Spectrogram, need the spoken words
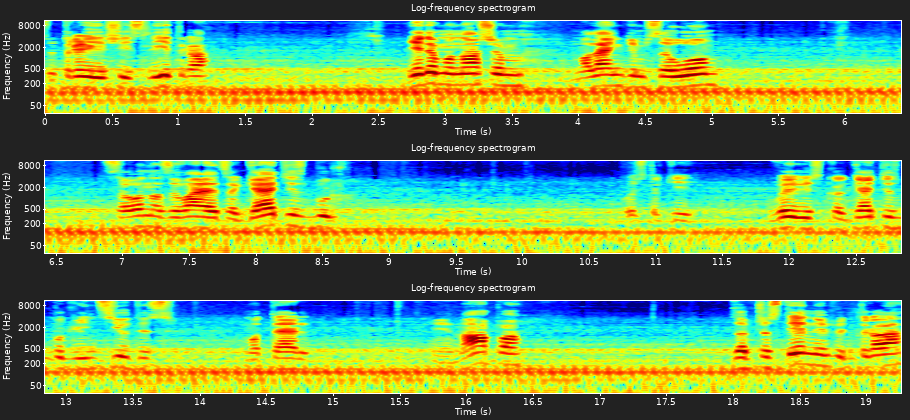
це 3,6 літра. Їдемо нашим маленьким селом. Село називається Геттісбург. Ось такий вивіска Геттісбург Інсютис мотель і Напа. Запчастини, фільтра.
